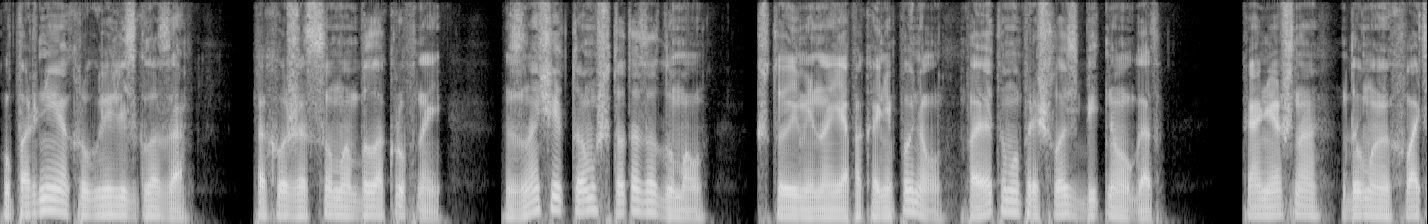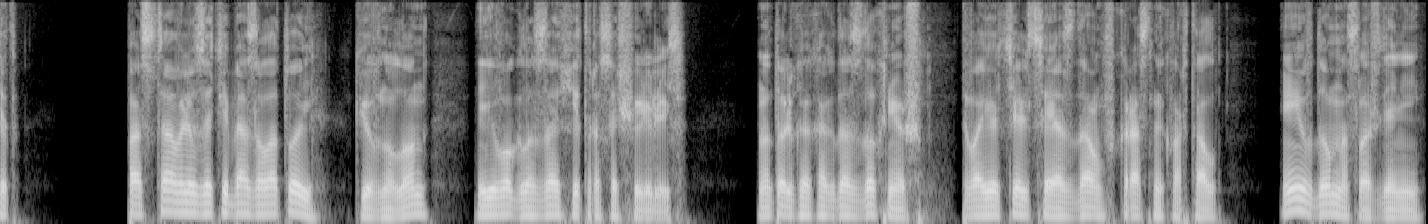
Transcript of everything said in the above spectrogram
У парней округлились глаза. Похоже, сумма была крупной. Значит, Том что-то задумал. Что именно, я пока не понял, поэтому пришлось бить наугад. «Конечно, думаю, хватит». «Поставлю за тебя золотой», — кивнул он, и его глаза хитро сощурились. «Но только когда сдохнешь, твое тельце я сдам в красный квартал и в дом наслаждений».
